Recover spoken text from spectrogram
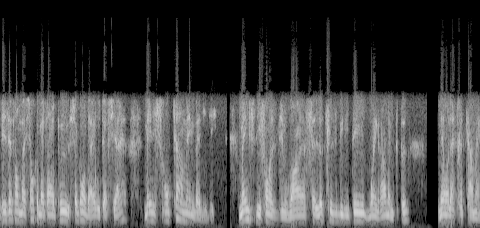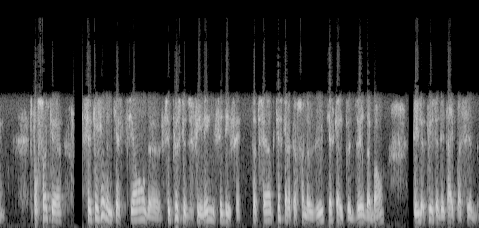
des, informations comme étant un peu secondaires ou tertiaires, mais elles seront quand même validées. Même si des fois on se dit, ouais, celle-là, crédibilité moins grande un petit peu, mais on la traite quand même. C'est pour ça que c'est toujours une question de, c'est plus que du feeling, c'est des faits. Tu observes qu'est-ce que la personne a vu, qu'est-ce qu'elle peut dire de bon, et le plus de détails possible.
